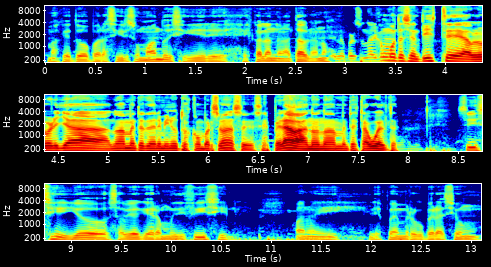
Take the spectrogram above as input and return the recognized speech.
más que todo para seguir sumando y seguir eh, escalando en la tabla. ¿no? En lo personal, ¿cómo te sentiste al volver ya nuevamente a tener minutos con personas? Se, se esperaba ¿no? nuevamente esta vuelta. Sí, sí, yo sabía que era muy difícil. Bueno, y, y después de mi recuperación,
